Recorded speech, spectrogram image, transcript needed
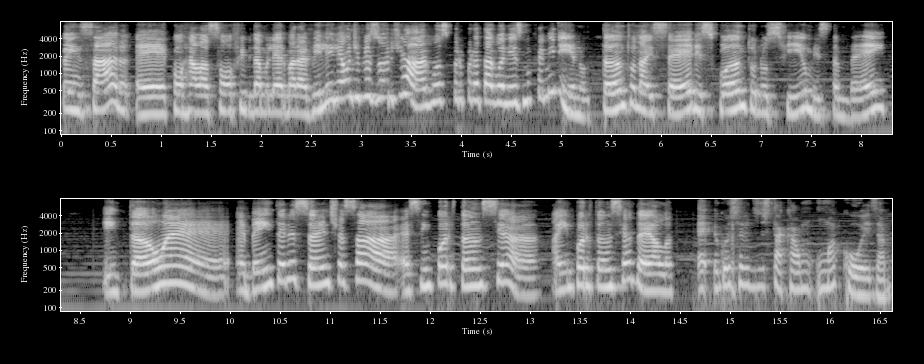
pensar é, com relação ao filme da Mulher Maravilha, ele é um divisor de águas para o protagonismo feminino, tanto nas séries quanto nos filmes também. Então é, é bem interessante essa, essa importância, a importância dela. É, eu gostaria de destacar uma coisa,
